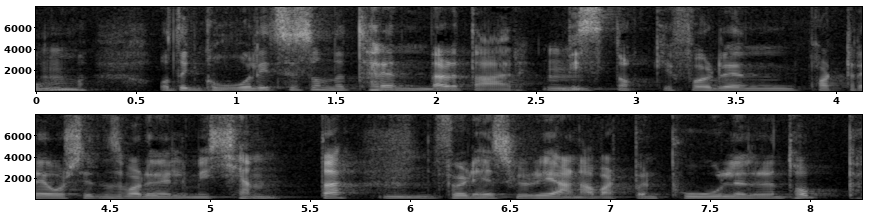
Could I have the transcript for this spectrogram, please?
om. Og det går litt i sånne trender, dette her. Visstnok. For en par-tre år siden så var det veldig mye kjente. Før det skulle det gjerne ha vært på en pol eller en topp.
